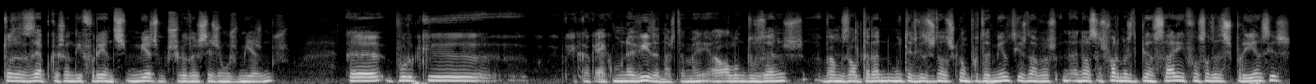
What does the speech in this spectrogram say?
todas as épocas são diferentes, mesmo que os jogadores sejam os mesmos, uh, porque é como na vida, nós também, ao longo dos anos, vamos alterando muitas vezes os nossos comportamentos e as, novas, as nossas formas de pensar em função das experiências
